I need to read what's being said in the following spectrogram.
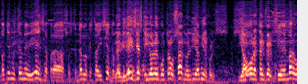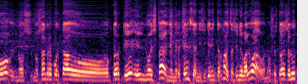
no, tiene usted una evidencia para sostener lo que está diciendo. La evidencia es que yo lo he encontrado sano el día miércoles y ahora está enfermo. Sin embargo, nos, nos, han reportado, doctor, que él no está en emergencia, ni siquiera internado, está siendo evaluado, ¿no? Su estado de salud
